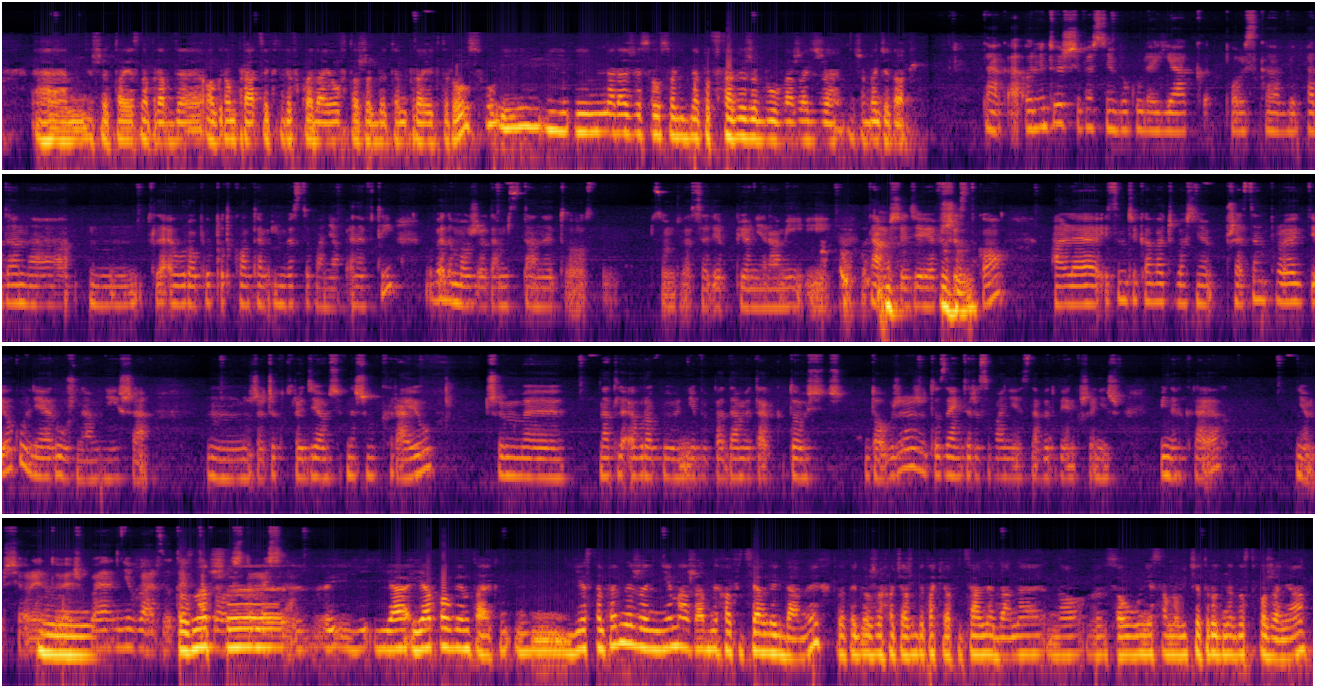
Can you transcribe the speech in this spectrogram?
że to jest naprawdę ogrom pracy, które wkładają w to, żeby ten projekt rósł i, i, i na razie są solidne podstawy, żeby uważać, że, że będzie dobrze. Tak, a orientujesz się właśnie w ogóle, jak Polska wypada na mm, tle Europy pod kątem inwestowania w NFT? Bo wiadomo, że tam Stany to są w zasadzie pionierami i tam się dzieje mhm. wszystko, ale jestem ciekawa, czy właśnie przez ten projekt i ogólnie różne mniejsze mm, rzeczy, które dzieją się w naszym kraju, czy my na tle Europy nie wypadamy tak dość dobrze, że to zainteresowanie jest nawet większe niż w innych krajach? Nie wiem, czy się orientujesz, bo ja nie bardzo to tak znaczy, ja, ja powiem tak, jestem pewny, że nie ma żadnych oficjalnych danych, dlatego że chociażby takie oficjalne dane no, są niesamowicie trudne do stworzenia.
